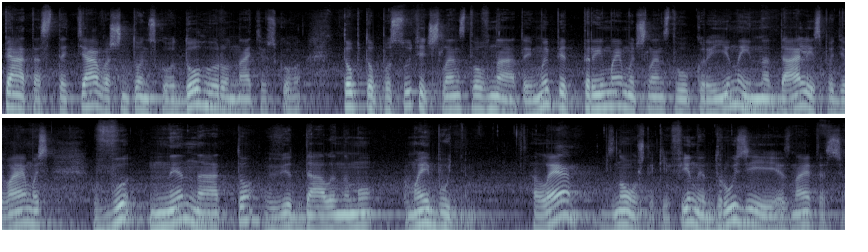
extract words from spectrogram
п'ята стаття Вашингтонського договору натівського, тобто по суті членство в НАТО. І ми підтримаємо членство України і надалі сподіваємось в не надто віддаленому майбутньому. Але знову ж таки, фіни, друзі, знаєте, що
